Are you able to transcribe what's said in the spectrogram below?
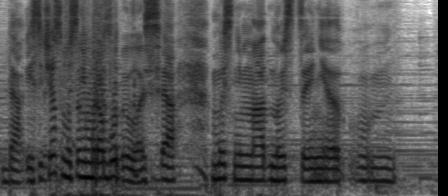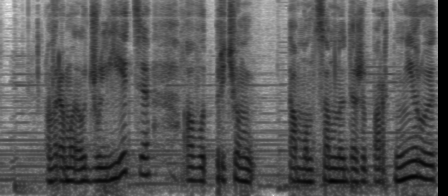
Да, и сейчас мы с ним работаем. Да, мы с ним на одной сцене в Ромео и Джульетте, а вот причем там он со мной даже партнирует,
